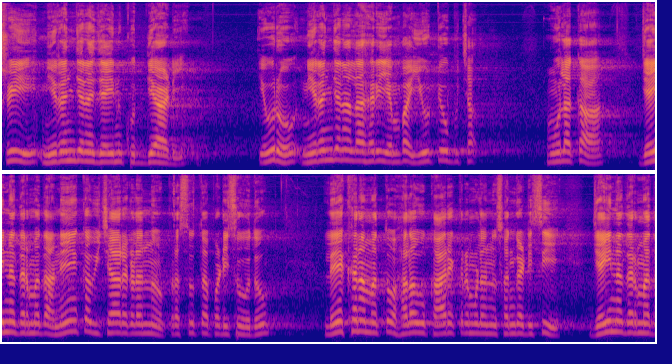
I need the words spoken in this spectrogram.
ಶ್ರೀ ನಿರಂಜನ ಜೈನ್ ಕುದ್ಯಾಡಿ. ಇವರು ನಿರಂಜನ ಲಹರಿ ಎಂಬ ಯೂಟ್ಯೂಬ್ ಚ, ಮೂಲಕ ಜೈನ ಧರ್ಮದ ಅನೇಕ ವಿಚಾರಗಳನ್ನು ಪ್ರಸ್ತುತಪಡಿಸುವುದು, ಲೇಖನ ಮತ್ತು ಹಲವು ಕಾರ್ಯಕ್ರಮಗಳನ್ನು ಸಂಘಟಿಸಿ ಜೈನ ಧರ್ಮದ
